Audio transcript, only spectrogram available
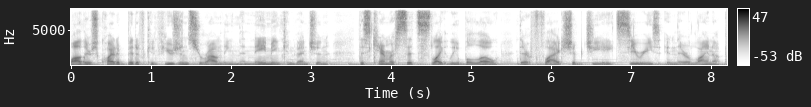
While there's quite a bit of confusion surrounding the naming convention, this camera sits slightly below their flagship G8 series in their lineup.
